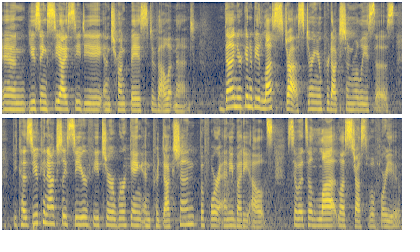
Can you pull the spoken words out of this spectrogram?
and using CI/CD and trunk-based development. Then you're going to be less stressed during your production releases because you can actually see your feature working in production before anybody else. So it's a lot less stressful for you.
